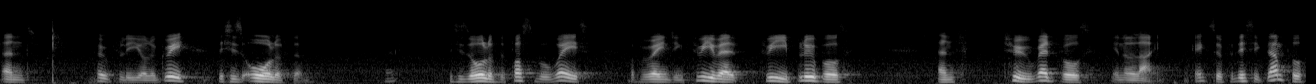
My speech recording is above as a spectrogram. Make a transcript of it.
And hopefully you'll agree, this is all of them. This is all of the possible ways of arranging three, red, three blue balls and two red balls in a line. Okay, so for this example,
